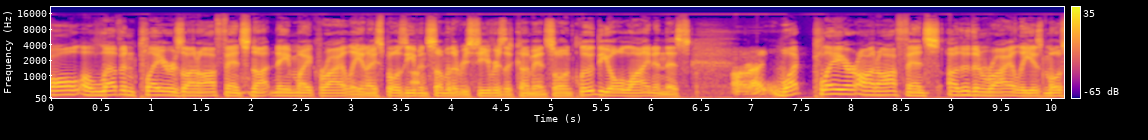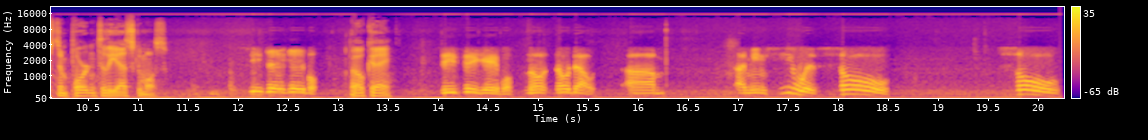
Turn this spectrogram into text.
all 11 players on offense not named Mike Reilly, and I suppose even some of the receivers that come in. So include the O line in this. All right. What player on offense, other than Reilly, is most important to the Eskimos? CJ Gable. Okay. CJ Gable, no, no doubt. Um, I mean, he was so, so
